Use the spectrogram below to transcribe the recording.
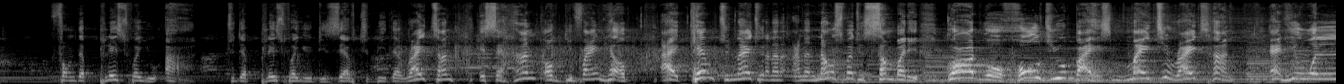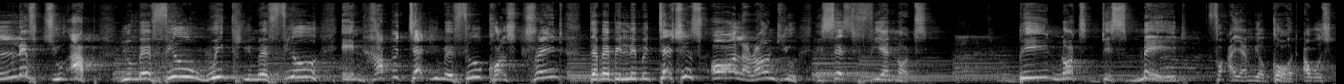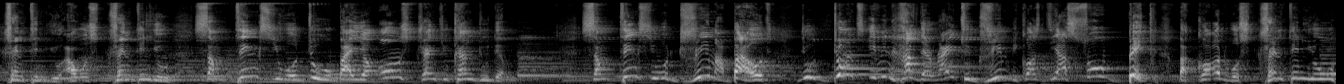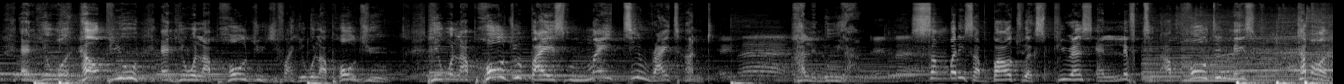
from the place where you are to the place where you deserve to be. The right hand is a hand of divine help. I came tonight with an, an, announcement to somebody God will hold you by his mighty right hand and he will lift you up. You may feel weak, you may feel inhabited, you may feel constrained. There may be limitations all around you. He says, Fear not, be not dismayed for I am your God. I will strengthen you. I will strengthen you. Some things you will do by your own strength, you can't do them. Some things you will dream about, you don't even have the right to dream because they are so big. But God will strengthen you and He will help you and He will uphold you. He will uphold you. He will uphold you by His mighty right hand. Amen. Hallelujah. Somebody's about to experience a lifting. Upholding means, come on,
